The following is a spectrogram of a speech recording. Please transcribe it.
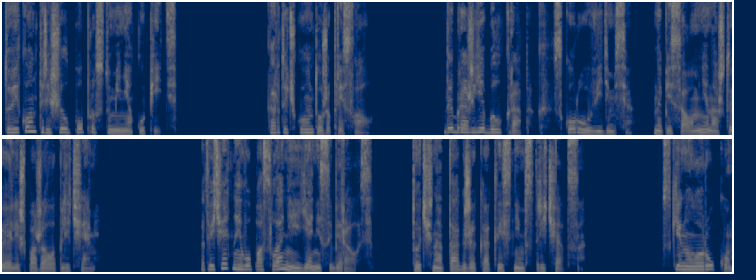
то Виконт решил попросту меня купить. Карточку он тоже прислал. Дебражье был краток. «Скоро увидимся», — написал мне, на что я лишь пожала плечами. Отвечать на его послание я не собиралась. Точно так же, как и с ним встречаться. Вскинула руку,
